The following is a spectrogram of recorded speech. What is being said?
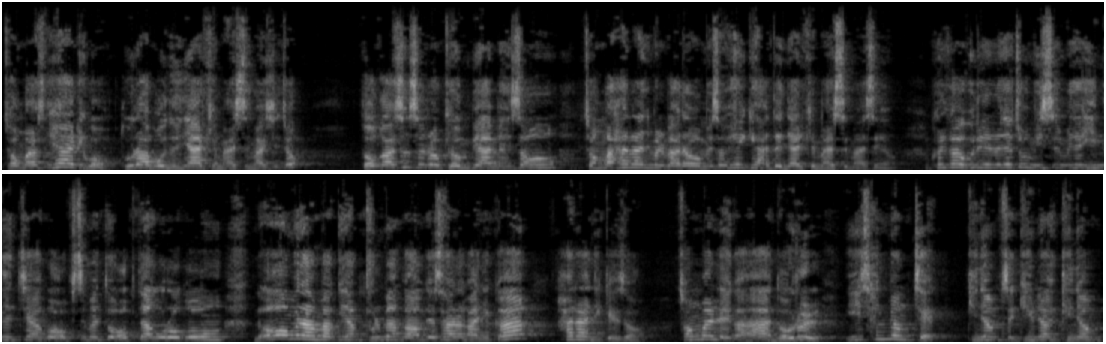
정말 헤아리고 돌아보느냐 이렇게 말씀하시죠. 너가 스스로 겸비하면서 정말 하나님을 바라보면서 회개하느냐 이렇게 말씀하세요. 그러니까 우리는 좀 있으면 있는 체 하고 없으면 또 없다고 그러고 너무나 막 그냥 불만 가운데 살아가니까 하나님께서 정말 내가 너를 이 생명책 기념책 기념 기념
